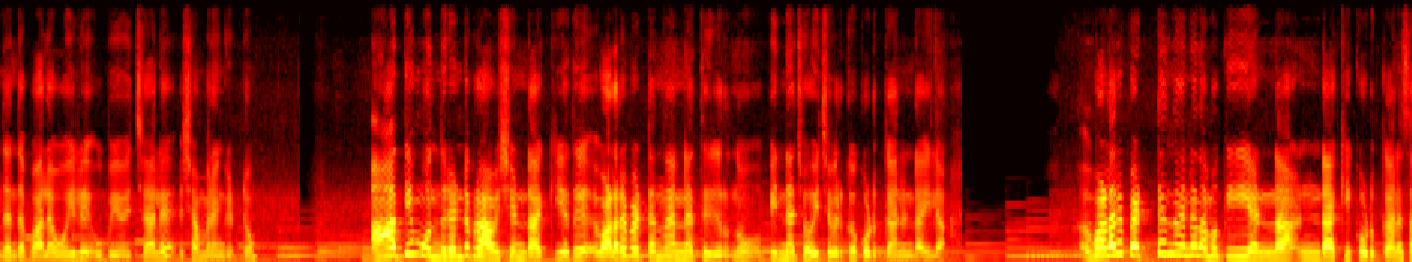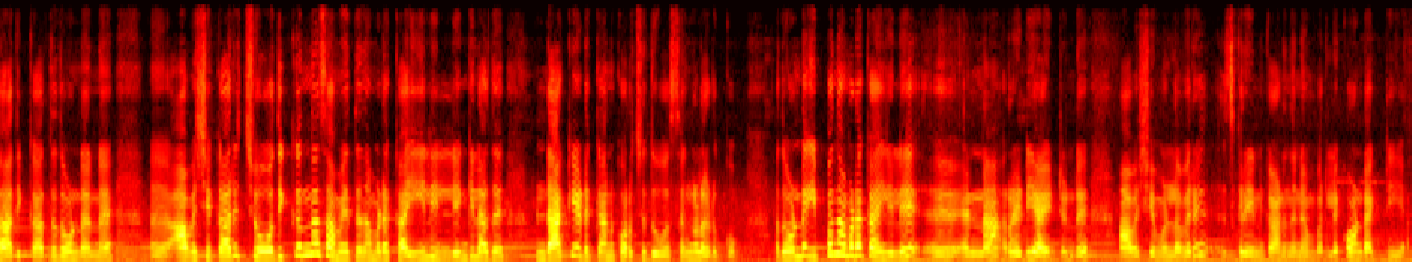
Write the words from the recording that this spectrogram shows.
ദന്തപാല ഓയിൽ ഉപയോഗിച്ചാൽ ശമനം കിട്ടും. ആദ്യം ഒന്ന് രണ്ട് പ്രാവശ്യം ഉണ്ടാക്കിയത് വളരെ പെട്ടെന്ന് തന്നെ തീർന്നു. പിന്നെ ചോദിച്ചവർക്ക് കൊടുക്കാനുണ്ടായില്ല. വളരെ പെട്ടെന്ന് തന്നെ നമുക്ക് ഈ എണ്ണ ഉണ്ടാക്കി കൊടുക്കാൻ സാധിക്കാത്തത് കൊണ്ട് തന്നെ ആവശ്യക്കാർ ചോദിക്കുന്ന സമയത്ത് നമ്മുടെ കയ്യിലില്ലെങ്കിൽ അത് ഉണ്ടാക്കിയെടുക്കാൻ കുറച്ച് ദിവസങ്ങളെടുക്കും അതുകൊണ്ട് ഇപ്പം നമ്മുടെ കയ്യിൽ എണ്ണ റെഡി ആയിട്ടുണ്ട്. ആവശ്യമുള്ളവർ സ്ക്രീൻ കാണുന്ന നമ്പറിൽ കോൺടാക്റ്റ് ചെയ്യാം.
